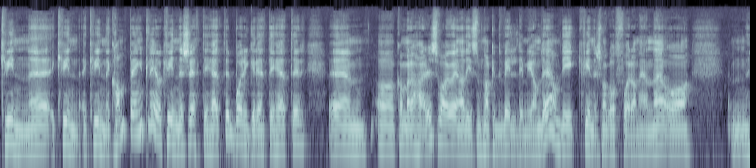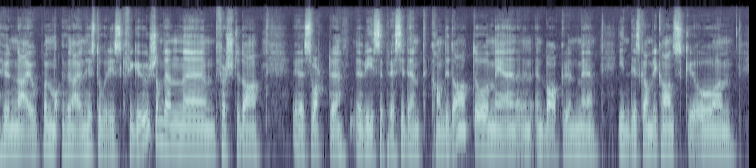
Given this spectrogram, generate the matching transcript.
Kvinne, kvinne, kvinnekamp, egentlig, og kvinners rettigheter, borgerrettigheter. Um, og Kamala Harris var jo en av de som snakket veldig mye om det, om de kvinner som har gått foran henne. og um, hun er jo en, hun er en historisk figur som den uh, første da uh, svarte visepresidentkandidat, og med en, bakgrunn med indisk-amerikansk og Eh,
